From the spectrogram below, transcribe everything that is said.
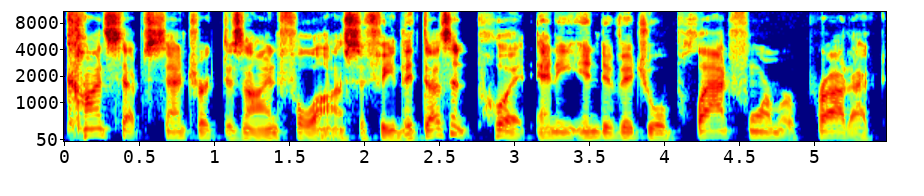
concept centric design philosophy that doesn't put any individual platform or product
